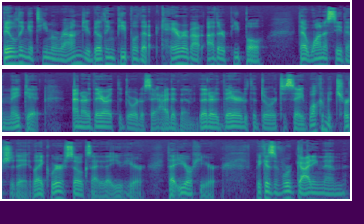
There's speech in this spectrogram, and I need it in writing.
Building a team around you, building people that care about other people that want to see them make it and are there at the door to say hi to them, that are there at the door to say, Welcome to church today. Like, we're so excited that you're here, that you're here. Because if we're guiding them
